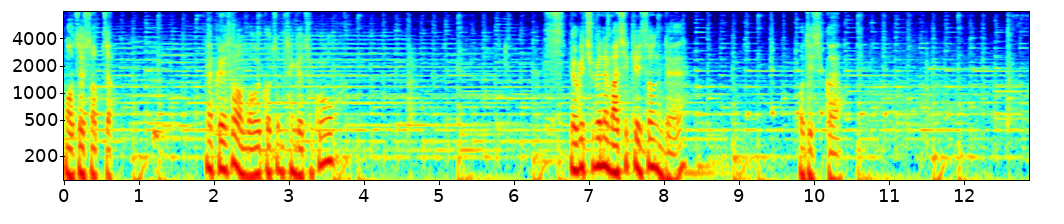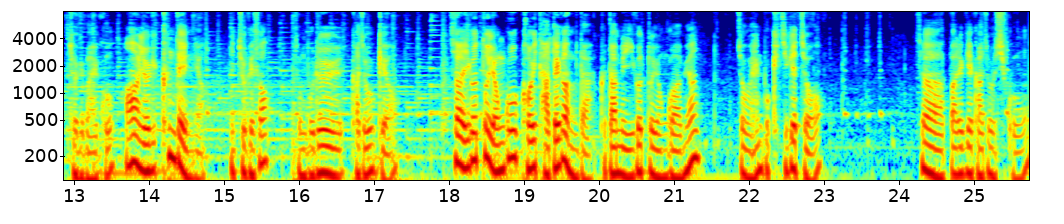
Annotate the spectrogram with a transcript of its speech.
뭐 어쩔 수 없죠. 자, 그래서 먹을 거 좀 챙겨주고 여기 주변에 마실 게 있었는데 어디 있을까요? 저기 말고 아 여기 큰 데 있네요. 이쪽에서 좀 물을 가져올게요. 자 이것도 연구 거의 다 돼갑니다. 그 다음에 이것도 연구하면 좀 행복해지겠죠. 자 빠르게 가져오시고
